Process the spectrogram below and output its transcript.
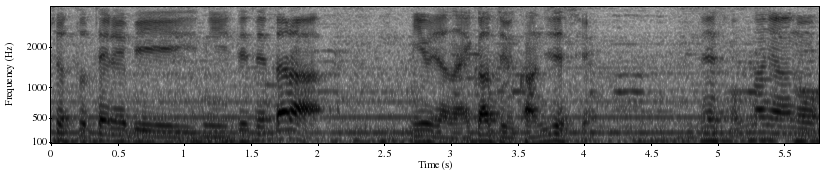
ちょっとテレビに出てたら見るじゃないかという感じですよ。ねそんなにあの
